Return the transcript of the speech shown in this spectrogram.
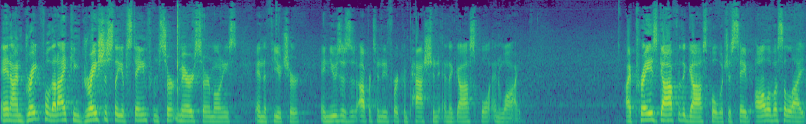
And I'm grateful that I can graciously abstain from certain marriage ceremonies in the future and use this as an opportunity for compassion and the gospel and why. I praise God for the gospel, which has saved all of us alike.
